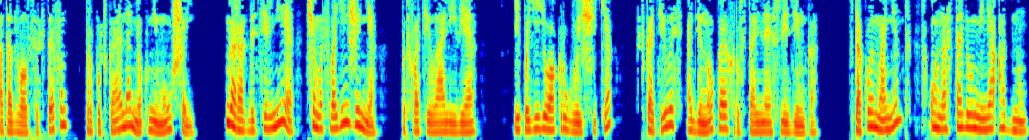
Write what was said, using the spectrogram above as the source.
отозвался Стефан, пропуская намек мимо ушей. Гораздо сильнее, чем о своей жене, подхватила Оливия и по ее округлой щеке скатилась одинокая хрустальная слезинка. В такой момент он оставил меня одну.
